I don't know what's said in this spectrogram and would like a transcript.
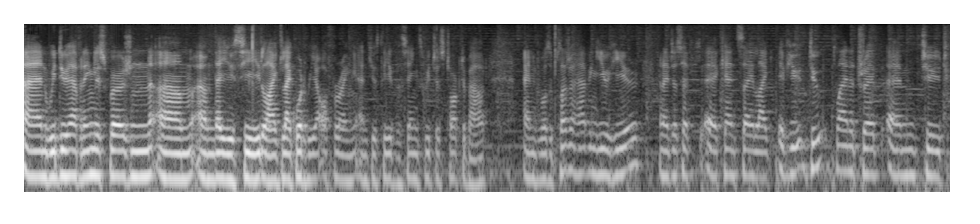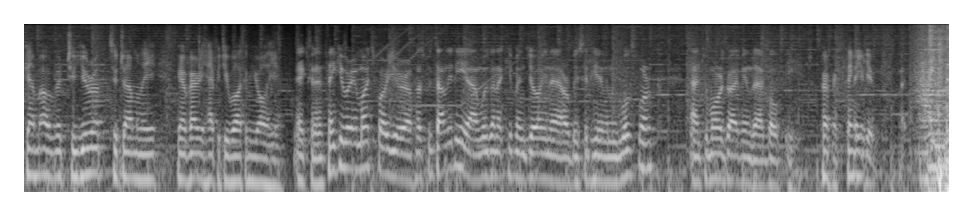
and we do have an English version um, um, that you see like like what we are offering, and you see the things we just talked about. And it was a pleasure having you here. And I just have, uh, can say like if you do plan a trip um, to to come over to Europe to Germany, we are very happy to welcome you all here. Excellent. Thank you very much for your hospitality. Uh, we're gonna keep enjoying our visit here in Wolfsburg, and tomorrow driving the Golf E. Perfect. Thank, Thank you. you. Bye.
